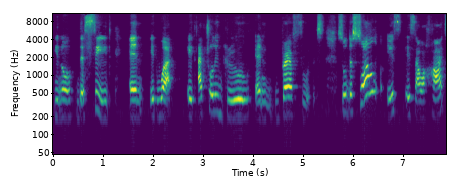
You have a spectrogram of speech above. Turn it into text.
you know, the seed and it what? It actually grew and bear fruits. So the soil is is our heart.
